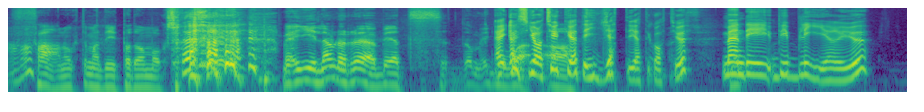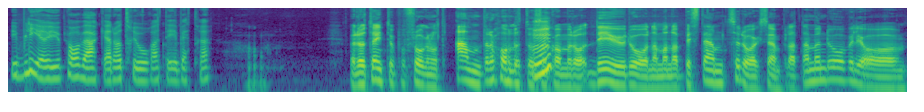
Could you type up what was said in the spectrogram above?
Ja. Fan åkte man dit på dem också. men jag gillar de där rödbets... De är goda. Alltså, jag tycker ja. att det är jätte, jättegott ju. Men det, är- vi blir ju vi blir ju påverkade och tror att det är bättre. Men då tänkte jag på frågan åt andra hållet då Mm. som kommer då. Det är ju då när man har bestämt sig då exempel att nej, men då vill jag,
